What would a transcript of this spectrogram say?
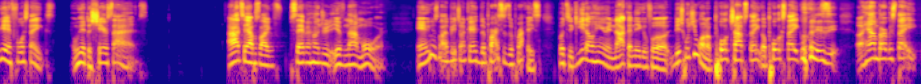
We had four steaks, and we had to share sides. Our tab was like seven hundred, if not more. And he was like, bitch, okay, the price is the price. But to get on here and knock a nigga for, bitch, what you want, a pork chop steak, a pork steak? What is it? A hamburger steak?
